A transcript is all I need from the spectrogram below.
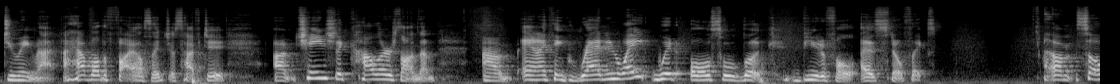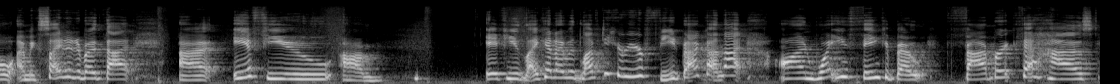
doing that. I have all the files, I just have to um, change the colors on them. Um, and I think red and white would also look beautiful as snowflakes. Um, so I'm excited about that. Uh, if you um, if you like it, I would love to hear your feedback on that, on what you think about fabric that has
